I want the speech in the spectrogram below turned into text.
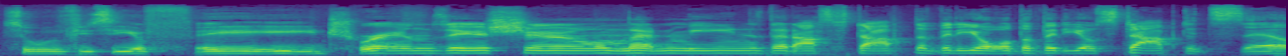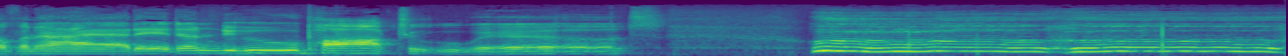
So if you see a fade transition, that means that I stopped the video or the video stopped itself and I added a new part to it. Ooh, ooh,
